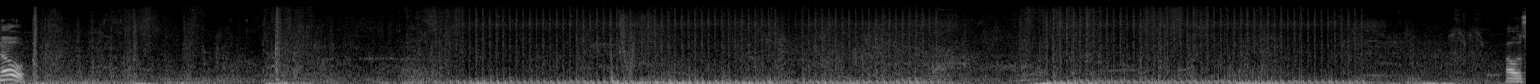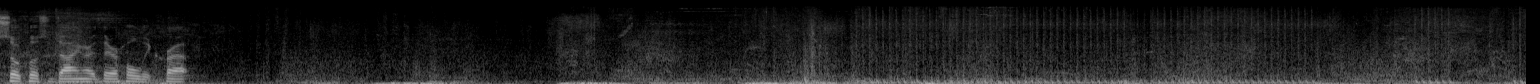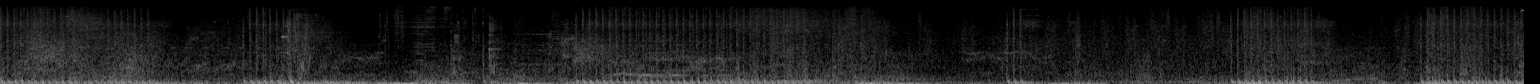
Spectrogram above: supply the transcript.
No. I was so close to dying right there. Holy crap.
